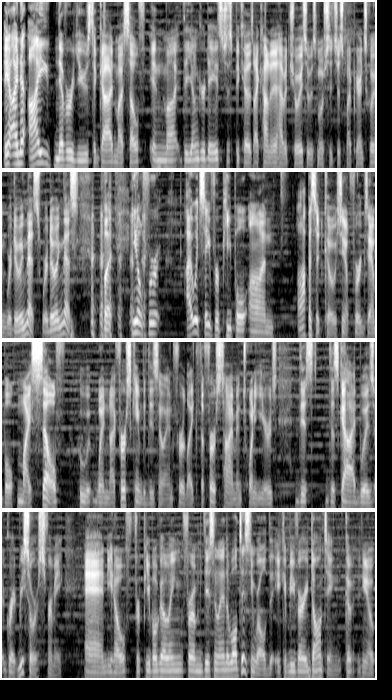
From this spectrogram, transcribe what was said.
Yeah, I, ne- I never used a guide myself in my the younger days just because I kind of didn't have a choice. It was mostly just my parents going, "We're doing this, we're doing this." but you know, for I would say for people on opposite coasts, you know, for example, myself, who when I first came to Disneyland for like the first time in 20 years, this this guide was a great resource for me. And you know, for people going from Disneyland to Walt Disney World, it can be very daunting, you know,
